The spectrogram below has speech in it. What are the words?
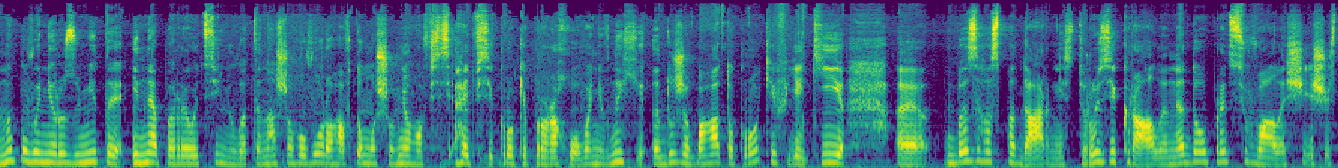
Ми повинні розуміти і не переоцінювати нашого ворога в тому, що в нього всі геть всі кроки прораховані. В них дуже багато кроків, які е, безгосподарність розікрали, недоопрацювали ще щось.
